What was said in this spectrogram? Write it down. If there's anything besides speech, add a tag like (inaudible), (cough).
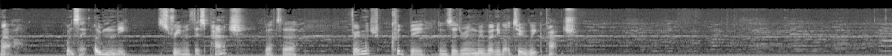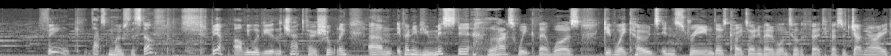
well, I wouldn't say only stream of this patch, but uh, very much could be, considering we've only got a two week patch. Think that's most of the stuff. But yeah, I'll be with you in the chat very shortly. Um, if any of you missed it, last week there was giveaway codes in the stream. Those codes are only available until the 31st of January.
